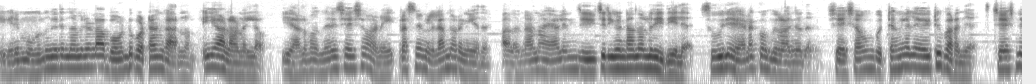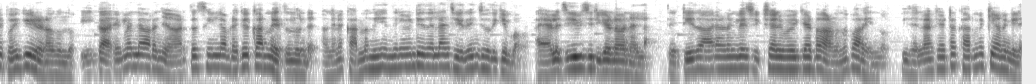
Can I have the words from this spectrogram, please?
ഇങ്ങനെ മൂന്ന് പേരും തമ്മിലുള്ള ആ ബോണ്ട് പൊട്ടാൻ കാരണം ഇയാളാണല്ലോ. ഇയാൾ വന്നതിന് ശേഷമാണ് ഈ പ്രശ്നങ്ങളെല്ലാം തുടങ്ങിയത്. അതുകൊണ്ടാണ് അയാൾ ഇനി ജീവിച്ചിരിക്കേണ്ടെന്നുള്ള രീതിയിൽ സൂര്യ അയാളെ കൊന്നു കളഞ്ഞത്. ശേഷവും കുറ്റങ്ങളെല്ലാം ഏറ്റു പറഞ്ഞ് സ്റ്റേഷനിൽ പോയി കീഴടങ്ങുന്നു. ഈ കാര്യങ്ങളെല്ലാം അറിഞ്ഞ് അടുത്ത സീനിൽ അവിടേക്ക് കർണ എത്തുന്നുണ്ട്. അങ്ങനെ കർണ നീ എന്തിനു വേണ്ടി ഇതെല്ലാം ചെയ്തതെന്ന് ചോദിക്കുമ്പോൾ അയാൾ ജീവിച്ചിരിക്കേണ്ടവനല്ല. തെറ്റ് ചെയ്ത ആരാണെങ്കിലും ശിക്ഷ അനുഭവിക്കേണ്ടതാണെന്ന് പറയുന്നു. ഇതെല്ലാം കേട്ട കർണയ്ക്കാണെങ്കിൽ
